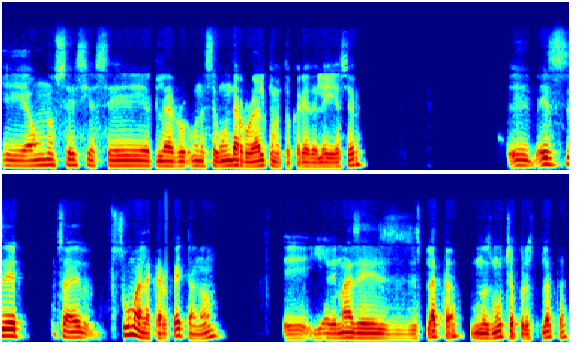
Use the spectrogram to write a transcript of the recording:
Eh, aún no sé si hacer una segunda rural que me tocaría de ley hacer. Eh, es, o sea, suma la carpeta, ¿no? Y además es, plata, no es mucha, pero es plata.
